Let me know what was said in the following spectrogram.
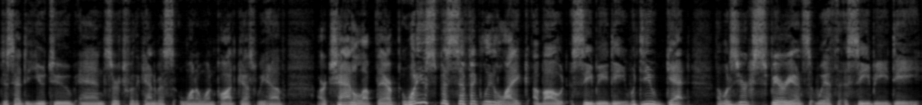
just head to YouTube and search for the Cannabis 101 podcast. We have our channel up there. What do you specifically like about CBD? What do you get? Uh, what is your experience with CBD?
